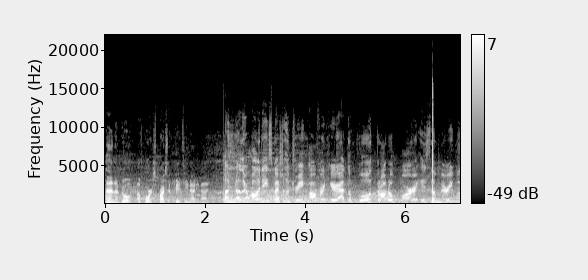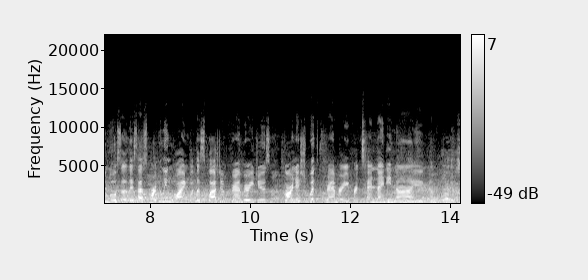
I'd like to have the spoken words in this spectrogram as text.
And a go, of course, priced at $15.99. Another holiday special drink offered here at the Full Throttle Bar is the Merry Mimosa. This has sparkling wine with a splash of cranberry juice garnished with cranberry for $10.99. That looks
